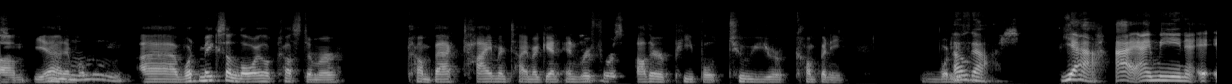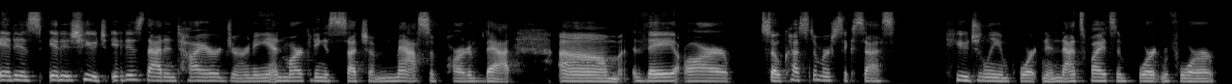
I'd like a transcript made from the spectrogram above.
Um, yeah. Mm-hmm. uh, what makes a loyal customer come back time and time again and mm-hmm. refers other people to your company? What do you? Oh think? gosh. Yeah, I, I mean, it, it is it is huge. It is that entire journey, and marketing is such a massive part of that. Um, they are so customer success hugely important. And that's why it's important for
